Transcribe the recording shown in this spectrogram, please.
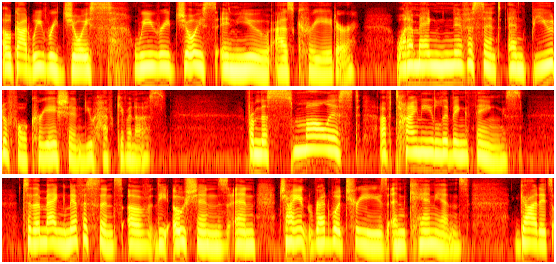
Oh God, we rejoice. We rejoice in you as creator. What a magnificent and beautiful creation you have given us. From the smallest of tiny living things to the magnificence of the oceans and giant redwood trees and canyons. God, it's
